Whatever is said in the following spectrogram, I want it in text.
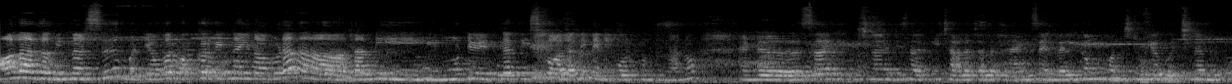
all are the winners but ఎవరు ఒక్కరు విన్ అయినా కూడా దాన్ని మోటివేట్గా తీసుకోవాలని నేను కోరుకుంటున్నాను. అండ్ సార్ కృష్ణారెడ్డి సార్కి చాలా చాలా థ్యాంక్స్ అండ్ వెల్కమ్ మన స్టూడియోకి వచ్చినందుకు.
